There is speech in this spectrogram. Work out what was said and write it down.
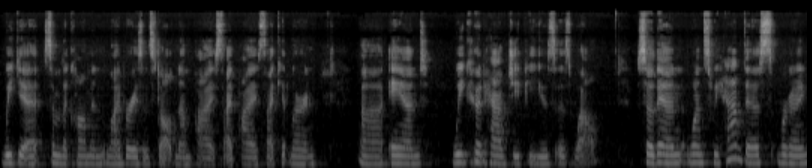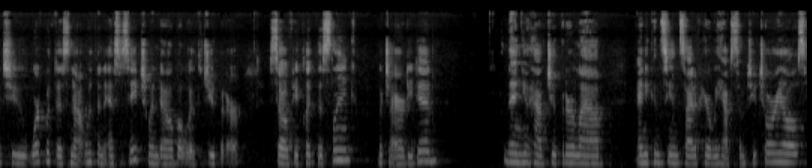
we get some of the common libraries installed, NumPy, SciPy, scikit-learn, uh, and we could have GPUs as well. So then once we have this, we're going to work with this not with an SSH window, but with Jupyter. So if you click this link, which I already did. Then you have Jupyter Lab, and you can see inside of here we have some tutorials.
